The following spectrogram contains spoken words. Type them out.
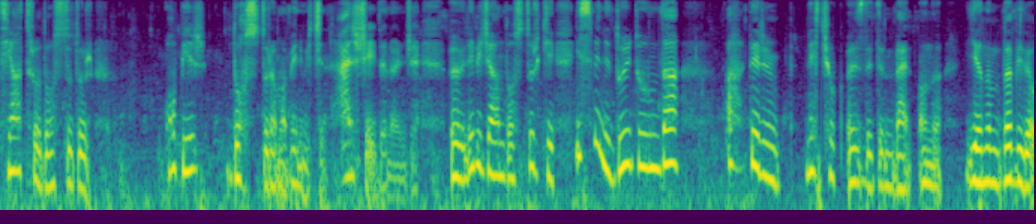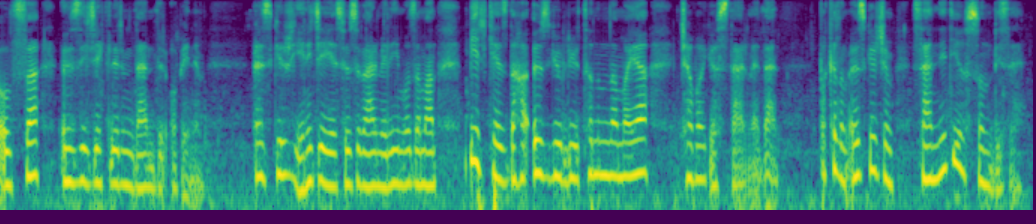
tiyatro dostudur. O bir dosttur ama benim için her şeyden önce. Öyle bir can dosttur ki ismini duyduğumda ah derim ne çok özledim ben onu. Yanımda bile olsa özleyeceklerimdendir o benim. Özgür Yenice'ye sözü vermeliyim o zaman bir kez daha özgürlüğü tanımlamaya çaba göstermeden. Bakalım Özgürcüm sen ne diyorsun bize?''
